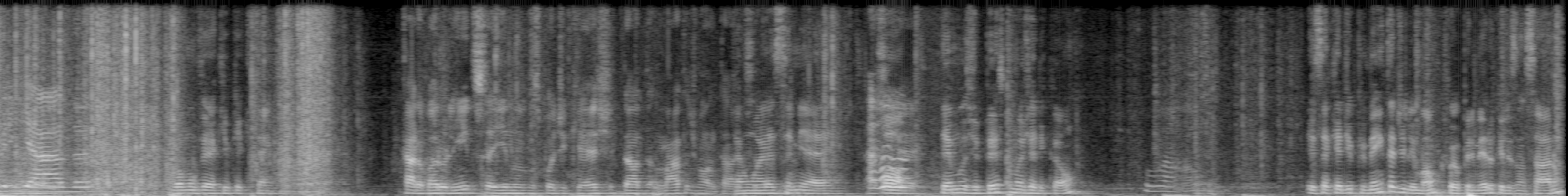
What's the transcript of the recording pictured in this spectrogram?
Obrigada. Vamos ver aqui o que que tem. Cara, o barulhinho disso aí no- nos podcasts dá, dá- mata de vontade. É um tá- ASMR. Aham. Ó, temos de pesto manjericão. Uau. Esse aqui é de pimenta de limão, que foi o primeiro que eles lançaram.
